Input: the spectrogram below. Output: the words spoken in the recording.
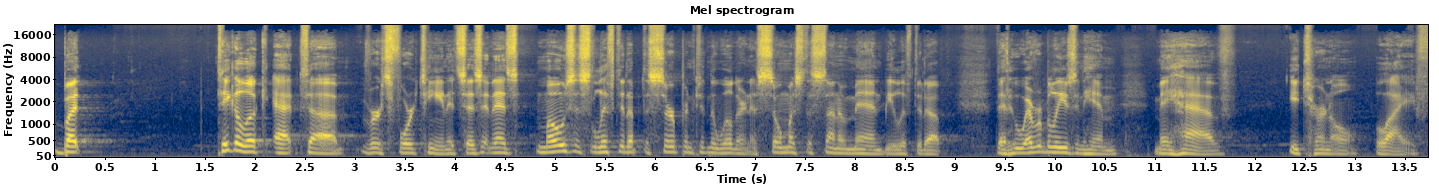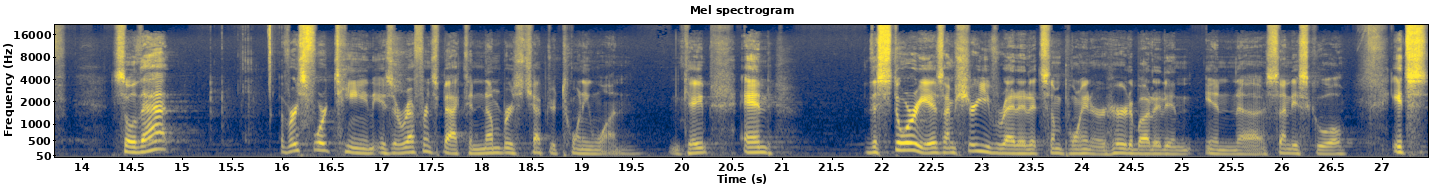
but take a look at uh, verse 14. It says, And as Moses lifted up the serpent in the wilderness, so must the Son of Man be lifted up, that whoever believes in him may have eternal life. So that verse 14 is a reference back to Numbers chapter 21. Okay? And the story is, I'm sure you've read it at some point or heard about it in, in uh, Sunday school. It's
